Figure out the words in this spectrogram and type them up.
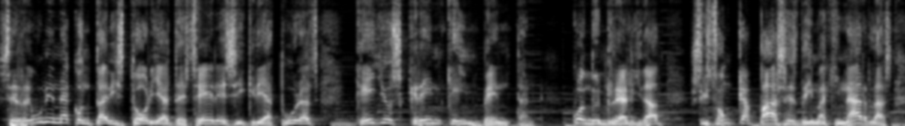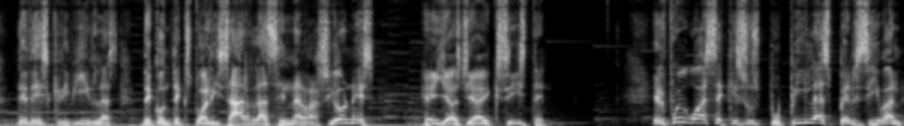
Se reúnen a contar historias de seres y criaturas que ellos creen que inventan, cuando en realidad, si son capaces de imaginarlas, de describirlas, de contextualizarlas en narraciones, ellas ya existen. El fuego hace que sus pupilas perciban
